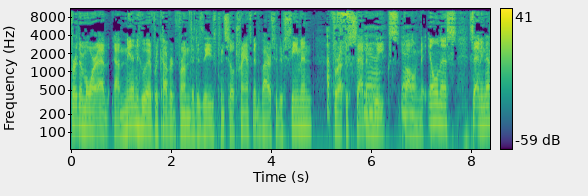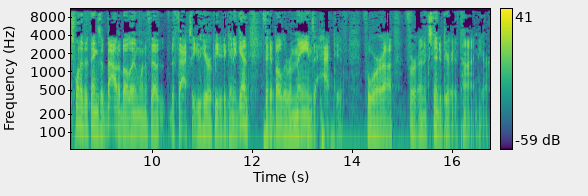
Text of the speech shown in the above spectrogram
furthermore, uh, uh, men who have recovered from the disease can still transmit the virus through their semen up for up to seven yeah, weeks yeah. following the illness. So, I mean, that's one of the things about Ebola, and one of the the facts that you hear repeated again and again, that Ebola remains active for uh, for an extended period of time here.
